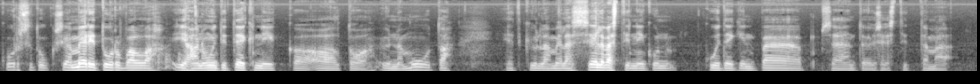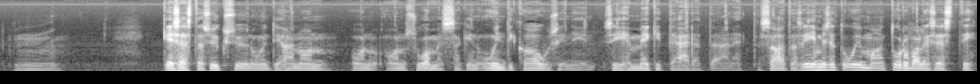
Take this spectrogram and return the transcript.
kurssituksia meriturvalla, ihan uintitekniikkaa, aaltoa ynnä muuta. Et kyllä meillä selvästi niin kuin kuitenkin pääsääntöisesti tämä mm, kesästä syksyyn uintihan on, on, on Suomessakin uintikausi, niin siihen mekin tähdätään, että saataisiin ihmiset uimaan turvallisesti,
